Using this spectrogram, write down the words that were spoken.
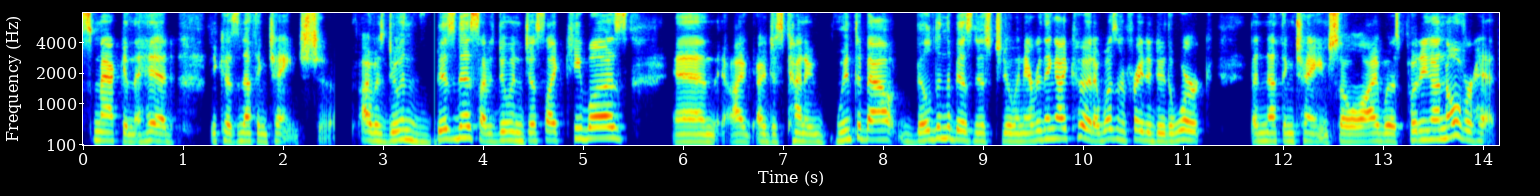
smack in the head because nothing changed. I was doing business, I was doing just like he was. And I, I just kind of went about building the business, doing everything I could. I wasn't afraid to do the work, but nothing changed. So I was putting on overhead.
